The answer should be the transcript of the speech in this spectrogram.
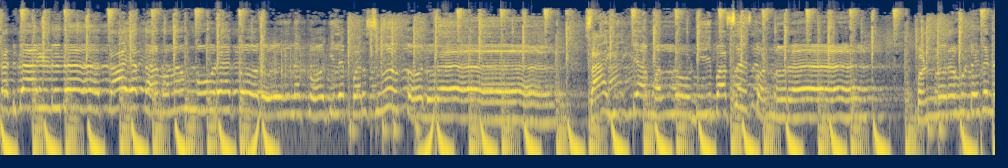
ಕಡ್ಗ ಹಿಡಿದ ಕಾಯತಾನು ನಮ್ಮೂರ ಕೋಲೂರಿನ ಕೋಗಿಲೆ ಪರಸು ಕೋಲುರ ಸಾಹಿತ್ಯ ಮಲ್ಲೂಡಿ ಬಸ ಕಣ್ಣುರ ಕಣ್ಣುರ ಹುಡುಗನ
